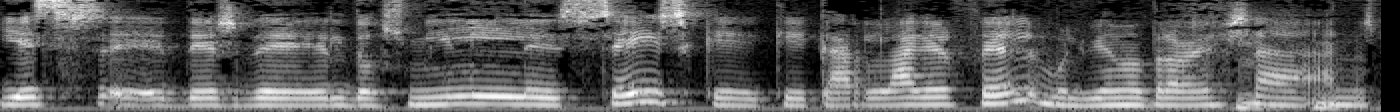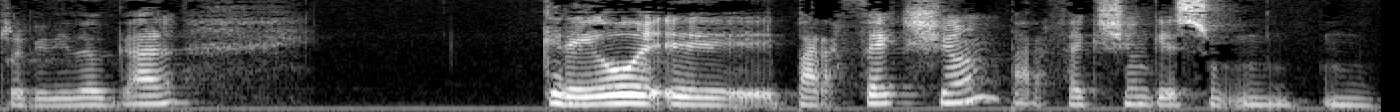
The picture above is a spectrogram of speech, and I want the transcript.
Y es eh, desde el 2006 que, que Karl Lagerfeld, volviendo otra vez a, a nuestro querido Karl, creó eh, Parafection que es un, un-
